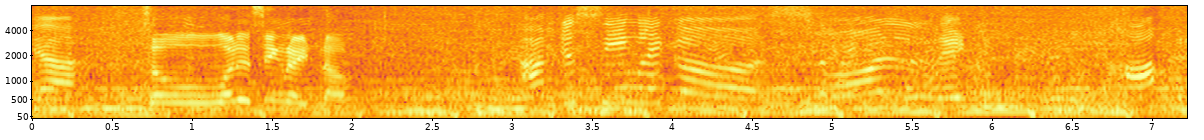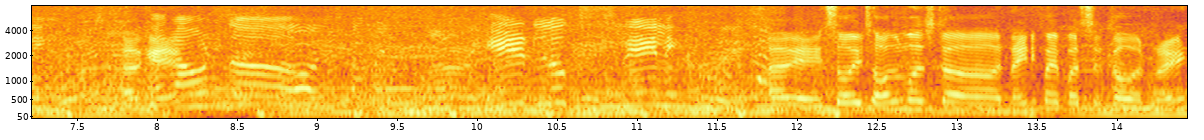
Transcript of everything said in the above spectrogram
Yeah. So what are you seeing right now? I'm just seeing like a small red half ring Okay. around the. It looks really cool. Okay, so it's almost uh, 95% covered, right?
